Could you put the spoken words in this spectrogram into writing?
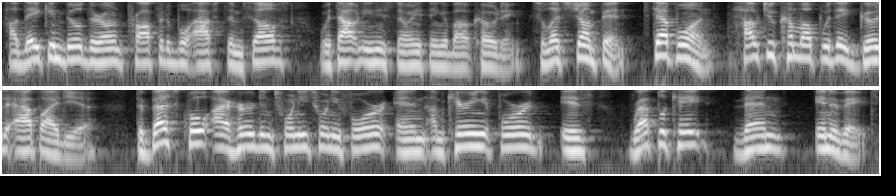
how they can build their own profitable apps themselves without needing to know anything about coding. So let's jump in. Step one how to come up with a good app idea. The best quote I heard in 2024, and I'm carrying it forward, is replicate, then innovate.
